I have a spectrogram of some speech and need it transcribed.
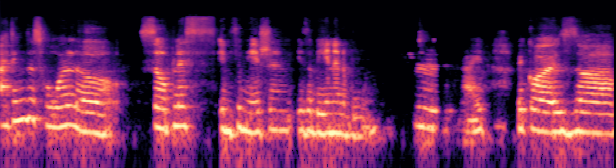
I think this whole uh, surplus information is a bane and a boon mm. right because uh,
